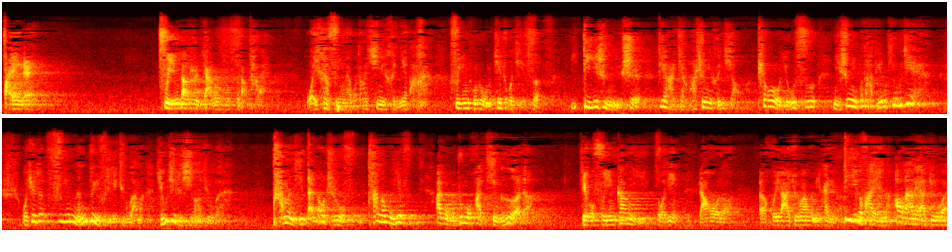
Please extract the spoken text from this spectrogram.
发言人傅莹当时亚洲司司长，他来，我一看傅莹来，我当时心里很捏把汗。傅英同志，我们接触过几次，第一是女士，第二讲话声音很小，飘若游丝，你声音不大，别人听不见。我觉得傅英能对付这些军官吗？尤其是西方军官，谈问题单刀直入，谈的问题按照我们中国话挺恶的。结果傅英刚一坐定，然后呢，呃，回答军官问题开始，第一个发言的澳大利亚军官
